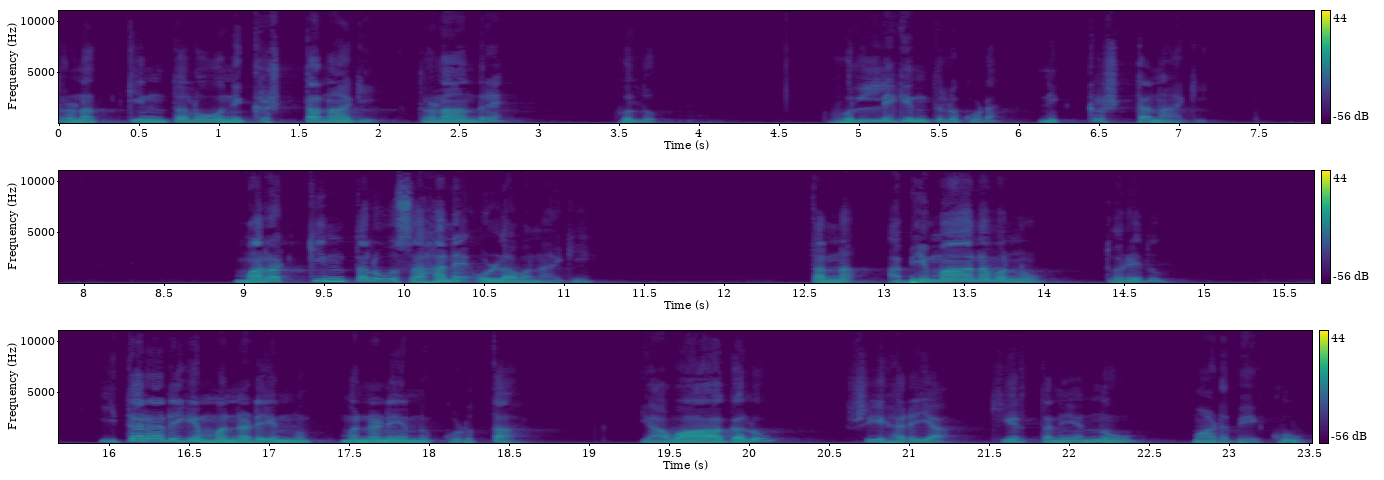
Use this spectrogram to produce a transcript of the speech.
ತೃಣಕ್ಕಿಂತಲೂ ನಿಕೃಷ್ಟನಾಗಿ, ತೃಣ ಅಂದರೆ ಹುಲ್ಲು. ಹುಲ್ಲಿಗಿಂತಲೂ ಕೂಡ ನಿಕೃಷ್ಟನಾಗಿ. ಮರಕ್ಕಿಂತಲೂ ಸಹನೆ ಉಳ್ಳವನಾಗಿ ತನ್ನ ಅಭಿಮಾನವನ್ನು ತೊರೆದು ಇತರರಿಗೆ ಮನ್ನಡೆಯನ್ನು, ಮನ್ನಣೆಯನ್ನು ಕೊಡುತ್ತಾ ಯಾವಾಗಲೂ ಶ್ರೀಹರಿಯ ಕೀರ್ತನೆಯನ್ನು ಮಾಡಬೇಕು.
